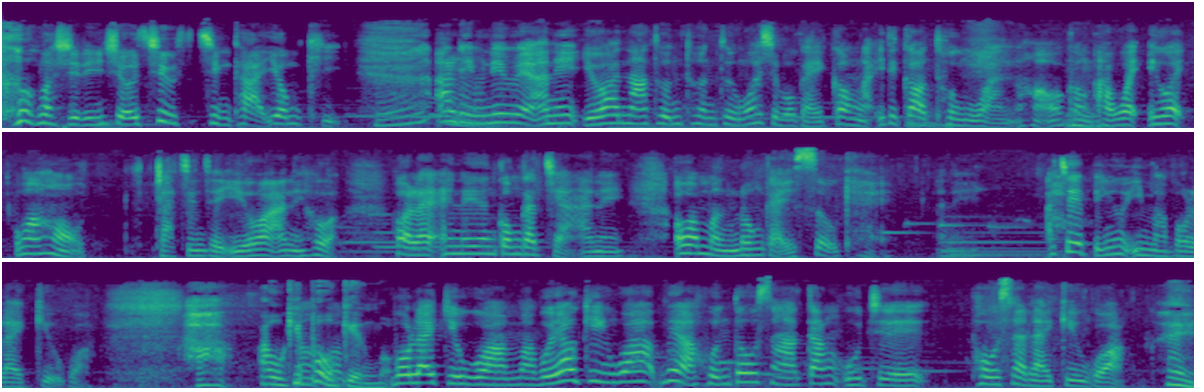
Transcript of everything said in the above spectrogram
我是啉小酒，真卡勇气。啊啉啉的安尼药啊哪吞吞吞，我是无甲伊讲啦，一直到吞完吼，我讲啊我因为我吼。食真济药啊，安尼好啊。后来安尼咱讲甲食安尼，啊我门拢甲伊锁起来，安尼。啊，这个朋友伊嘛无来救我。哈，啊有去报警无？无来救我嘛，不要紧，我咩啊昏倒三工，有一个菩萨来救我，嘿，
